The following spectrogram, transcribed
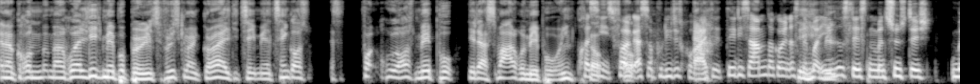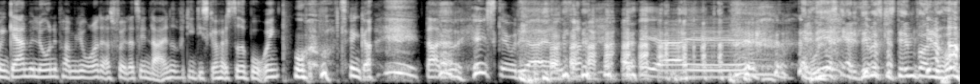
at man, går, man ryger lidt med på bølgen. Selvfølgelig skal man gøre alle de ting, men jeg tænker også, altså, folk ryger også med på det, der er smart at ryge med på, ikke? Præcis, folk er så politisk korrekte. Det er de samme, der går ind og er stemmer enhedslisten, men synes, det er, man gerne vil låne et par millioner af deres forældre til en lejlighed, fordi de skal have et sted at bo, ikke? Hvor tænker, der er noget helt skævt her, altså. Det er... Øh... Er det det, jeg skal, er det, det man skal stemme for at låne?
